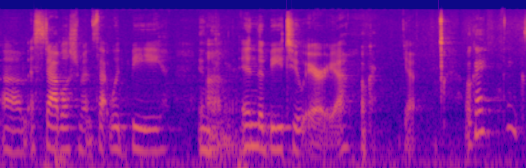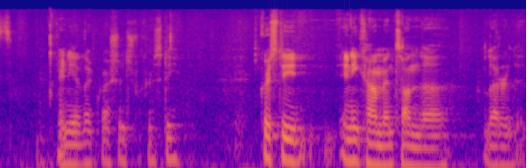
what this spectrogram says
um, establishments that would be In um, in the B2 area. Okay. Yep. Okay, thanks. Any other questions for Christy? Christy, any comments on the letter that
